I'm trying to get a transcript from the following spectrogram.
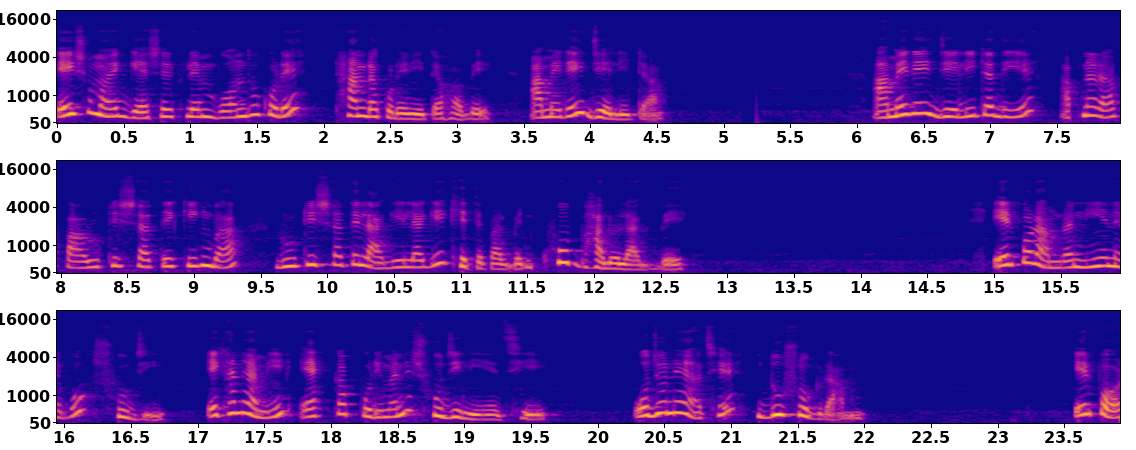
এই সময় গ্যাসের ফ্লেম বন্ধ করে ঠান্ডা করে নিতে হবে আমের এই জেলিটা। আমের এই জেলিটা দিয়ে আপনারা পাউরুটির সাথে কিংবা রুটির সাথে লাগিয়ে লাগিয়ে খেতে পারবেন। খুব ভালো লাগবে। এরপর আমরা নিয়ে নেব সুজি। এখানে আমি এক কাপ পরিমাণে সুজি নিয়েছি। ওজনে আছে দুশো গ্রাম। এরপর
